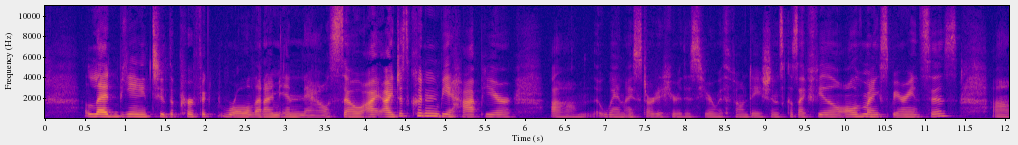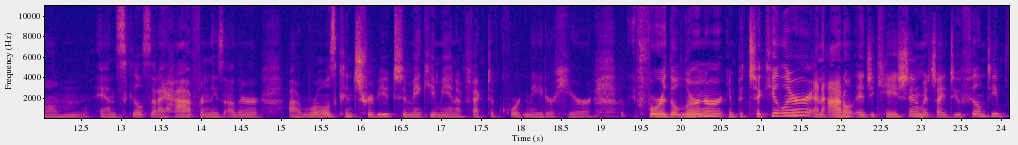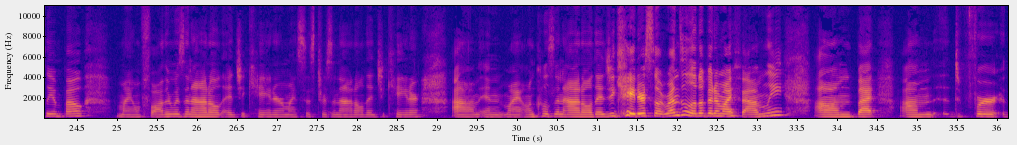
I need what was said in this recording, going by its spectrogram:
led me to the perfect role that I'm in now. So I, I just couldn't be happier um, when I started here this year with foundations because I feel all of my experiences um, and skills that I have from these other uh, roles contribute to making me an effective coordinator here. For the learner in particular and adult education, which I do feel deeply about, my own father was an adult educator, my sister's an adult educator, um, and my uncle's an adult educator, so it runs a little bit in my family. Um, but um, for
